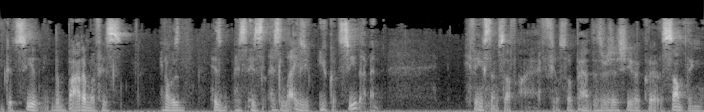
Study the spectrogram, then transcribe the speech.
You could see the bottom of his, you know, his his, his, his, his legs, you, you, could see them. And he thinks to himself, I feel so bad. This Rosh Yeshiva, clearly something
